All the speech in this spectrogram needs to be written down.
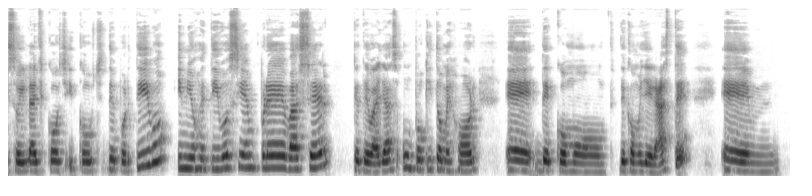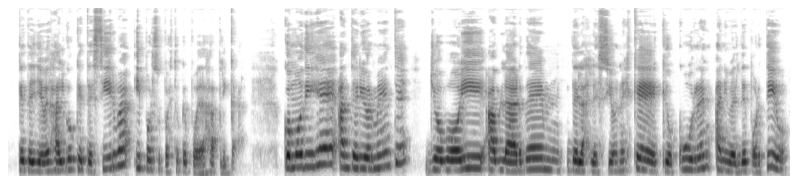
soy life coach y coach deportivo y mi objetivo siempre va a ser que te vayas un poquito mejor de, cómo, de cómo llegaste, em, que te lleves algo que te sirva y por supuesto que puedas aplicar. Como dije anteriormente, yo voy a hablar de, las lesiones que, ocurren a nivel deportivo.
